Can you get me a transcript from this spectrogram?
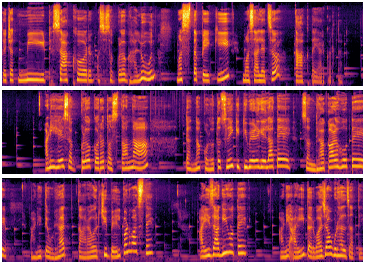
त्याच्यात मीठ साखर असं सगळं घालून मस्तपैकी मसाल्याचं ताक तयार करतात. आणि हे सगळं करत असताना त्यांना कळतच नाही किती वेळ गेला ते. संध्याकाळ होते. आणि तेवढ्यात दारावरची बेल पण वाजते. आई जागी होते आणि आई दरवाजा उघडायला जाते.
